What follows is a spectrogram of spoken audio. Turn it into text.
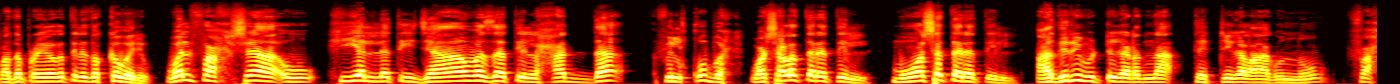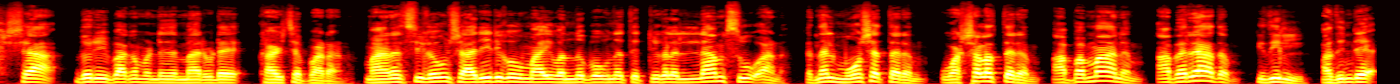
പദപ്രയോഗത്തിൽ ഇതൊക്കെ വരും. വൽ ഫഹ്ഷാ ഹദ്ദ ഫിൽ കുബ് വഷളത്തരത്തിൽ മോശത്തരത്തിൽ അതിരുവിട്ട് കടന്ന തെറ്റുകളാകുന്നു. ഫഹ്ഷ ഇതൊരു വിഭാഗം പണ്ഡിതന്മാരുടെ കാഴ്ചപ്പാടാണ്. മാനസികവും ശാരീരികവുമായി വന്നു പോകുന്ന തെറ്റുകളെല്ലാം സു ആണ്. എന്നാൽ മോശത്തരം വഷളത്തരം അപമാനം അപരാധം ഇതിൽ അതിന്റെ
